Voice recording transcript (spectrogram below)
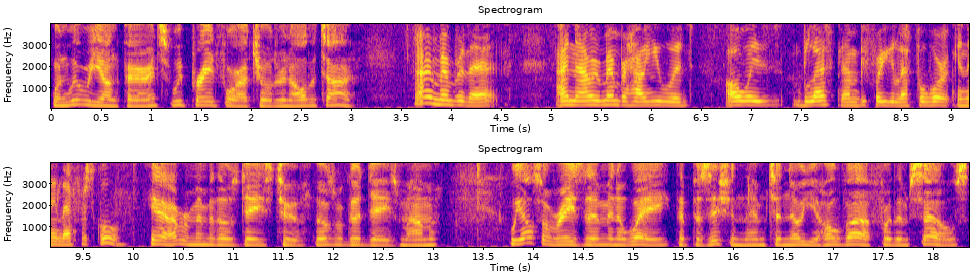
when we were young parents, we prayed for our children all the time. I remember that. And I remember how you would always bless them before you left for work and they left for school. Yeah, I remember those days too. Those were good days, Mama. We also raised them in a way that positioned them to know Jehovah for themselves,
